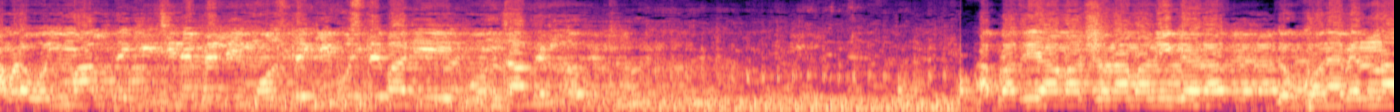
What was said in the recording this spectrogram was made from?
আমরা ওই মাল দেখি, চিনে ফেলি, মোজ দেখি, বুঝতে পারি কোন জাতের লোক। আপনাজি আমার সোনা মানিকেরা দুঃখ নেবেন না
